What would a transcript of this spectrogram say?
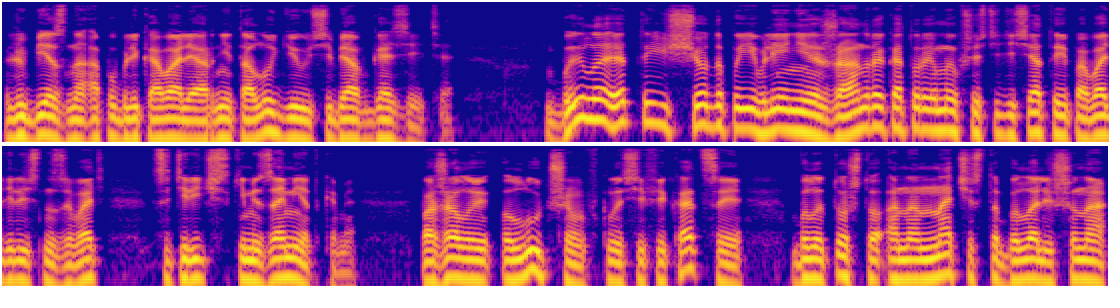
любезно опубликовали орнитологию у себя в газете. Было это еще до появления жанра, который мы в 60-е повадились называть сатирическими заметками. Пожалуй, лучшим в классификации было то, что она начисто была лишена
